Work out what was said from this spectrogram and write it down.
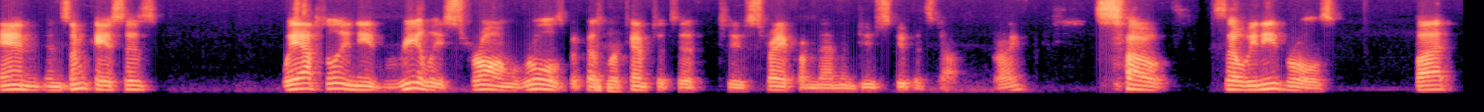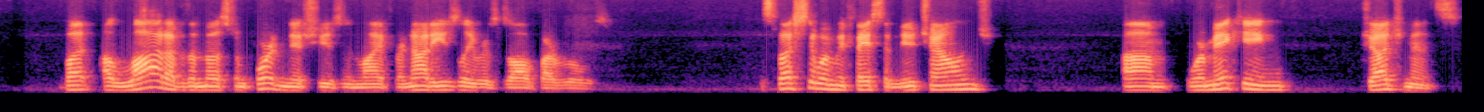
and in some cases, we absolutely need really strong rules because we're tempted to to stray from them and do stupid stuff, right? So so we need rules, but but a lot of the most important issues in life are not easily resolved by rules, especially when we face a new challenge. Um, we're making judgments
